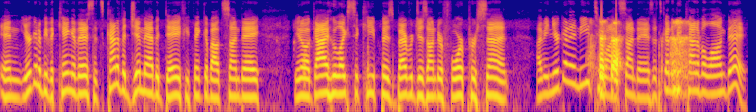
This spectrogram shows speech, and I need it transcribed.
and you're going to be the king of this. It's kind of a Jim Abbott day if you think about Sunday. You know, a guy who likes to keep his beverages under 4%. I mean, you're going to need to on Sundays. It's going to be kind of a long day.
